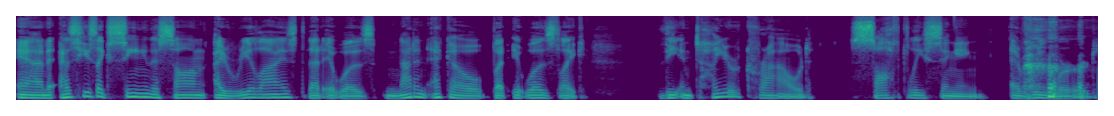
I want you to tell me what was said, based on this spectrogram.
And as he's like singing this song, I realized that it was not an echo, but it was like the entire crowd softly singing every word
